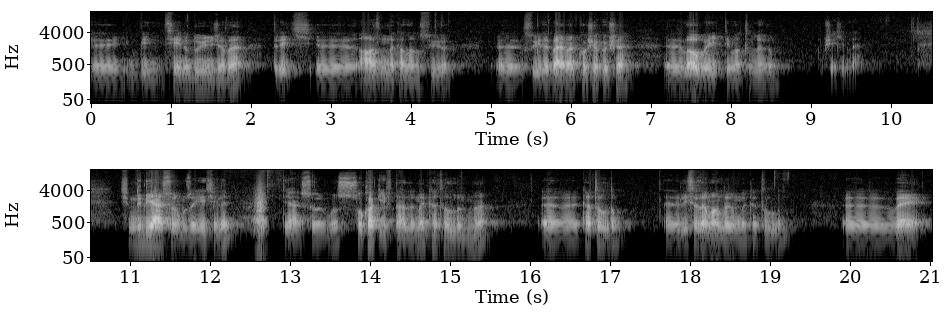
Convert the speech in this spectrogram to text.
e, bir şeyini duyunca da direkt e, ağzımda kalan suyu e, suyla beraber koşa koşa e, lavaboya gittiğimi hatırlıyorum. Bu şekilde. Şimdi diğer sorumuza geçelim. Diğer sorumuz, sokak iftarlarına katıldın mı? E, katıldım. E, lise zamanlarımda katıldım. E, ve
